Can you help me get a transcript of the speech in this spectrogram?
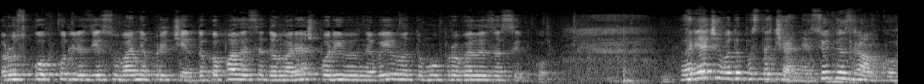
розкопку для з'ясування причин. Докопалися до мереж, порівів не виявлено, тому провели засипку. Гаряче водопостачання. Сьогодні зранку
